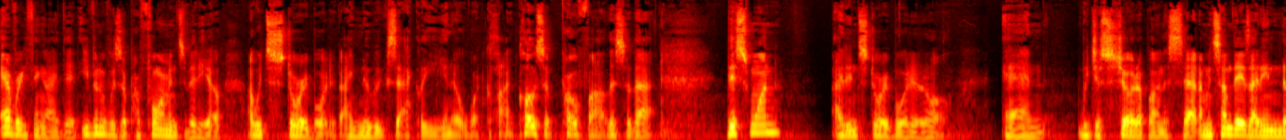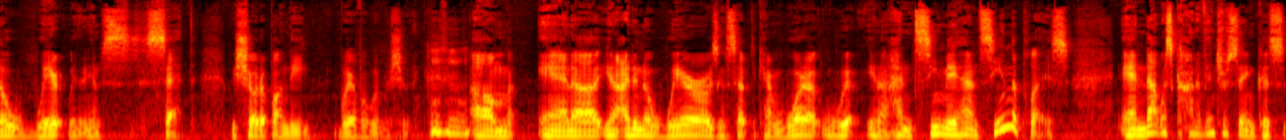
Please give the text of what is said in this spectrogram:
Everything I did, even if it was a performance video, I would storyboard it. I knew exactly, you know, what cli- close up profile, this or that. This one, I didn't storyboard it at all, and we just showed up on the set. I mean, some days I didn't know where you know, set. We showed up on the wherever we were shooting, um, and uh, you know, I didn't know where I was going to set up the camera. What, I, where, you know, I hadn't seen, maybe I hadn't seen the place, and that was kind of interesting because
